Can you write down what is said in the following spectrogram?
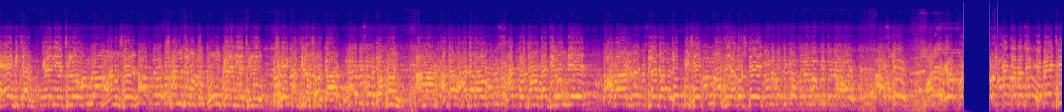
ন্যায় বিচার কেড়ে নিয়েছিল, মানুষের শান্তি মতো ঘুম কেড়ে নিয়েছিল শেখ হাসিনা সরকার। যখন আমার হাজারো হাজারো ছাত্র জনতা জীবন দিয়ে আবার দুই হাজার চব্বিশে পাঁচই আগস্টে মানবাধিকার যেন লঙ্ঘিত না হয় আজকে অনেক যেটা দেখতে পেয়েছি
